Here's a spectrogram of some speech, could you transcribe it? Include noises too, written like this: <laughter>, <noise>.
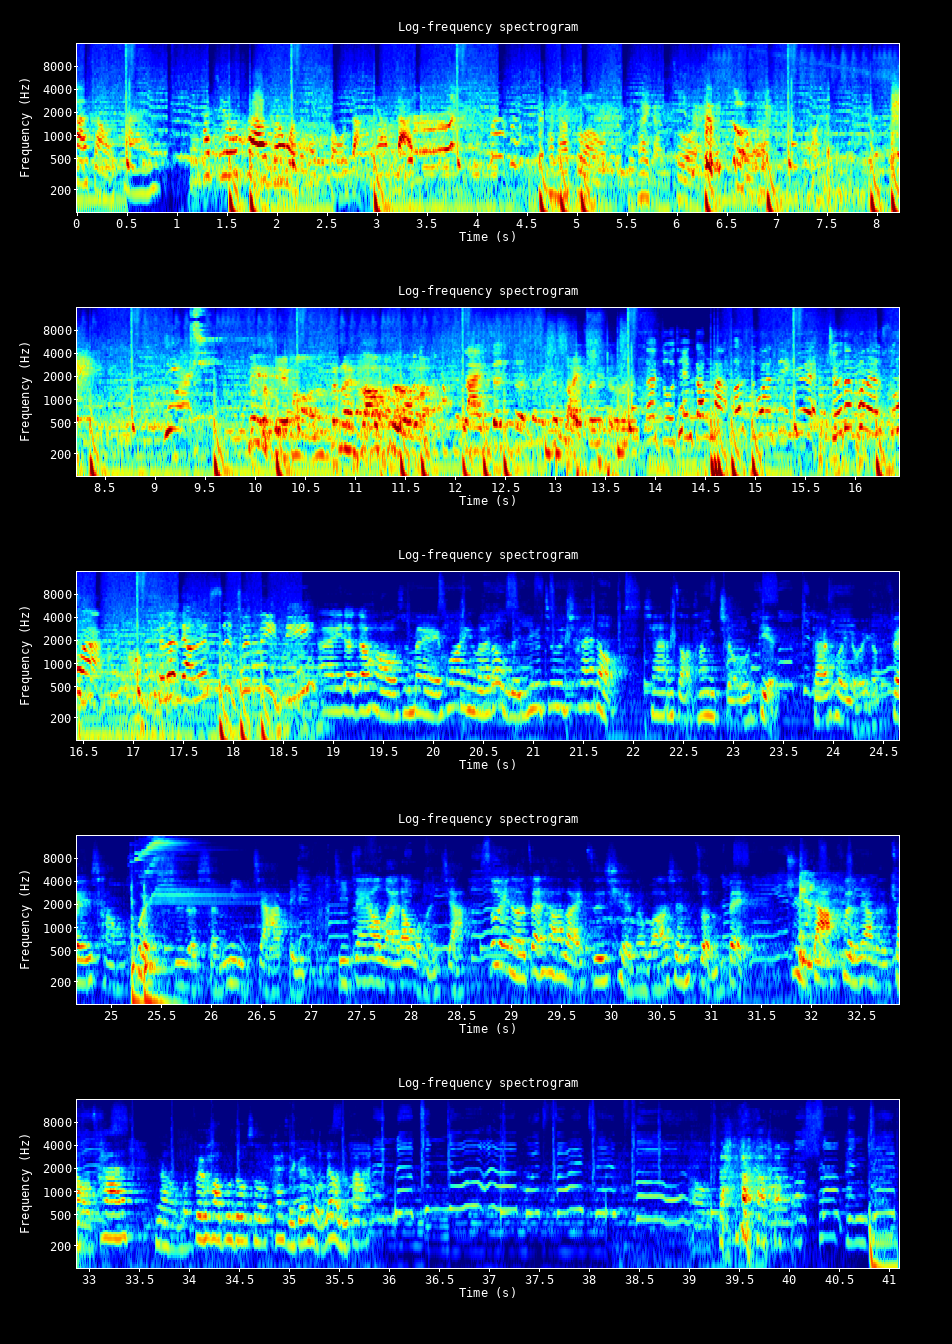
霸早餐，它几乎快要跟我的手掌一样大。看他做完，我不太敢做。<laughs> 那姐哈，真的很照顾我们。来真的的一个来真的。在昨天刚满二十万订阅，绝对不能输啊！现在两人势均力敌。嗨，大家好，我是妹，欢迎来到我的 YouTube channel。现在早上九点，待会有一个非常会吃的神秘嘉宾即将要来到我们家，所以呢，在他来之前呢，我要先准备巨大分量的早餐。那我们废话不多说，开始跟手料理吧。好大。<laughs>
